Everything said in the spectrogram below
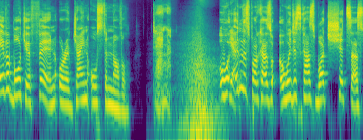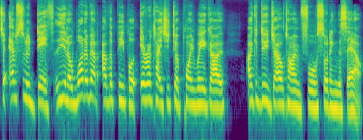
ever bought you a fern or a Jane Austen novel. Dang it. Yeah. In this podcast, we discuss what shits us to absolute death. You know, what about other people irritates you to a point where you go, I could do jail time for sorting this out.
